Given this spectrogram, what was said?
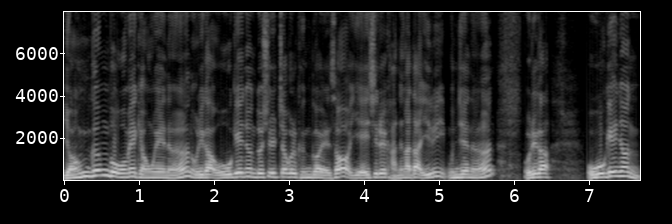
연금보험의 경우에는 우리가 5개년도 실적을 근거해서 예시를 가능하다. 이 문제는 우리가 5개년,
